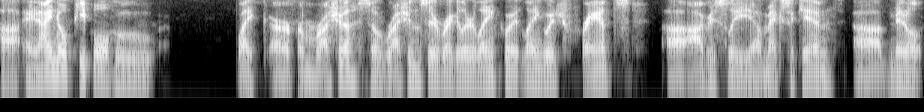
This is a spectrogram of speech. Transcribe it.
Uh, and I know people who like are from Russia, so Russian's their regular language. Language, France, uh, obviously uh, Mexican, uh, middle.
